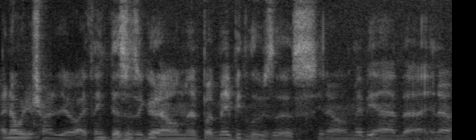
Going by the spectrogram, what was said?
I know what you're trying to do. I think this is a good element, but maybe lose this. You know, maybe add that. You know."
